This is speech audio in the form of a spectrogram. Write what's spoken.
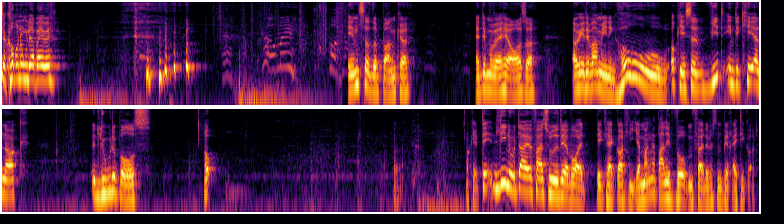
der kommer nogen der bagved. Enter the bunker. Ja, det må være herovre så. Okay, det var meningen. Oh, okay, så hvidt indikerer nok lootables. Oh. Okay, det, lige nu der er jeg faktisk ude der, hvor jeg, det kan jeg godt lide. Jeg mangler bare lidt våben, før det sådan bliver rigtig godt.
